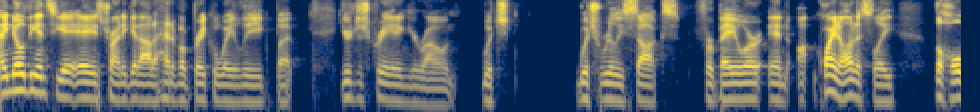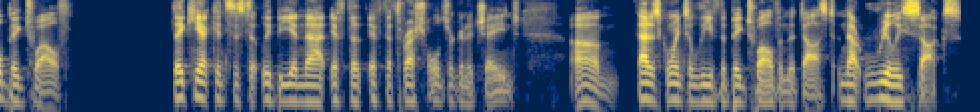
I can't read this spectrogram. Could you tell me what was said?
I know the NCAA is trying to get out ahead of a breakaway league, but you're just creating your own, which which really sucks for Baylor and uh, quite honestly, the whole Big 12. They can't consistently be in that if the if the thresholds are going to change um, that is going to leave the Big 12 in the dust. And that really sucks.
